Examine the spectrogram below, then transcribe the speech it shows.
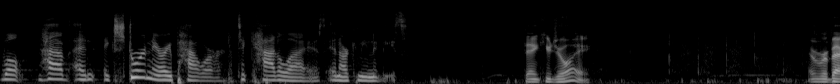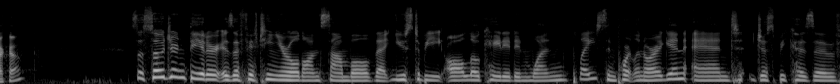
well, have an extraordinary power to catalyze in our communities. Thank you, Joy. And Rebecca? So Sojourn Theater is a 15-year-old ensemble that used to be all located in one place in Portland, Oregon, and just because of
